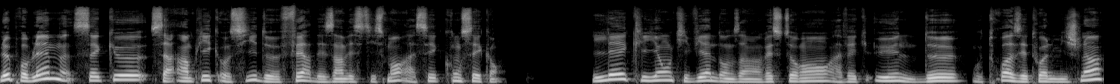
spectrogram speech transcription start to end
Le problème, c'est que ça implique aussi de faire des investissements assez conséquents. Les clients qui viennent dans un restaurant avec une, deux ou trois étoiles Michelin,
